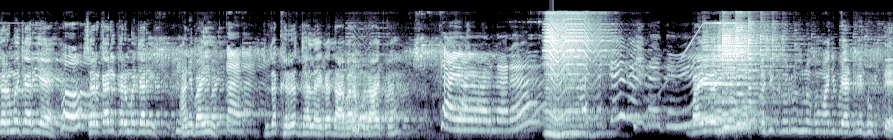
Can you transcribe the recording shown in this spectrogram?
कर्मचारी आहे हो. सरकारी कर्मचारी. आणि बाई काय? तुझा खरंच झालाय का? दहा बारा पोरं आहेत का? काय बोलणार असं काय बोलणार तुम्ही? बाई अशी अशी करूच नको. माझी बॅटरी फुगते.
